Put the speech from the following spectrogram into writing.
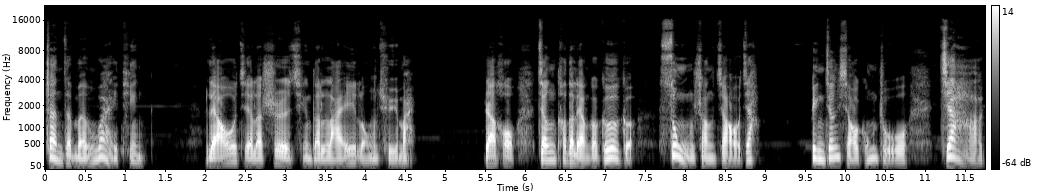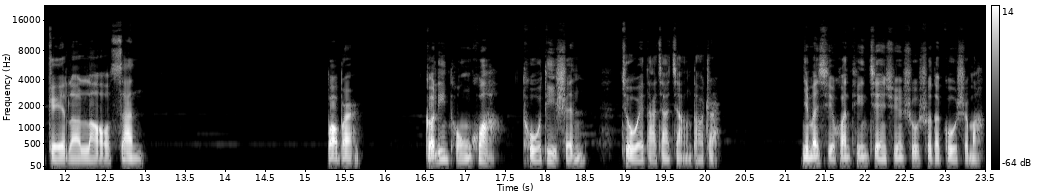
站在门外听。了解了事情的来龙去脉，然后将他的两个哥哥送上绞架，并将小公主嫁给了老三。宝贝儿，格林童话《土地神》就为大家讲到这儿。你们喜欢听建勋叔叔的故事吗？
